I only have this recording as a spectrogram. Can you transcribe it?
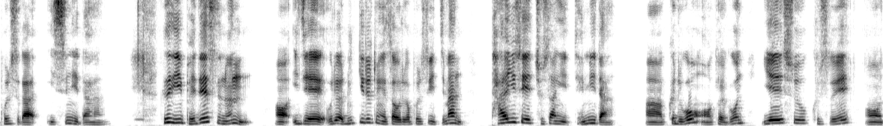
볼 수가 있습니다. 그래서 이 베데스는 어, 이제 우리가 룻기를 통해서 우리가 볼 수 있지만 다윗의 조상이 됩니다. 아, 그리고 어, 결국은 예수 그리스도의 어,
